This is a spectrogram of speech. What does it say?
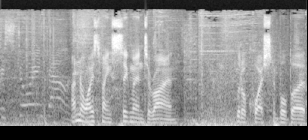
Restoring balance. I don't know why he's playing Sigma into Rein. little questionable, but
